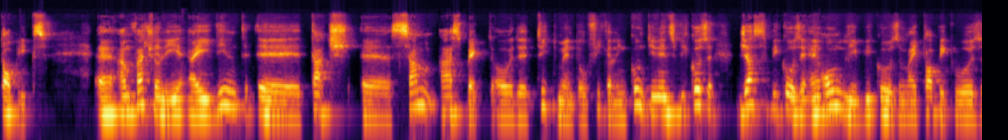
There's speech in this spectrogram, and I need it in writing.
topics. Uh, unfortunately, I didn't uh, touch uh, some aspect of the treatment of fecal incontinence because just because and only because my topic was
